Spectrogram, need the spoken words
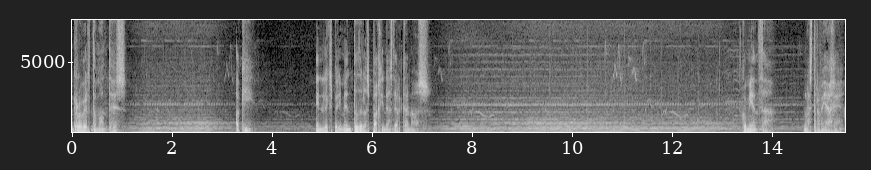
Roberto Montes. Aquí, en el experimento de las páginas de Arcanos. Comienza nuestro viaje.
